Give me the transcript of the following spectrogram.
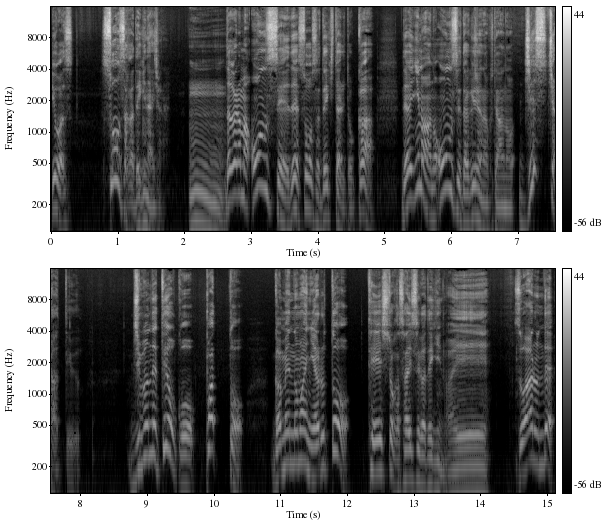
要は操作ができないじゃない。だからまあ音声で操作できたりとか、で、今あの音声だけじゃなくてあの、ジェスチャーっていう、自分で手をこう、パッと画面の前にやると、停止とか再生ができるの。ええ。そうあるんで、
